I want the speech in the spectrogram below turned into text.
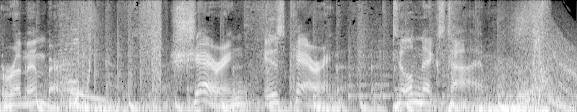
Remember, sharing is caring. Till next time.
